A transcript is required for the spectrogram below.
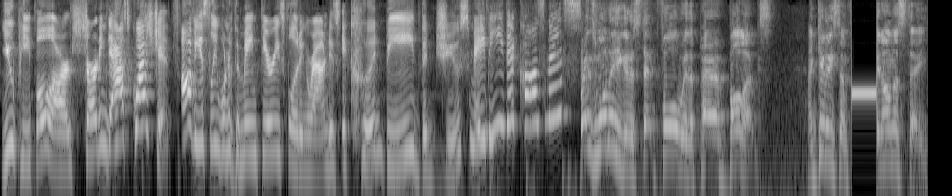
you people are starting to ask questions. Obviously, one of the main theories floating around is it could be the juice, maybe, that caused this? When's one of you going to step forward with a pair of bollocks and give me some honesty.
